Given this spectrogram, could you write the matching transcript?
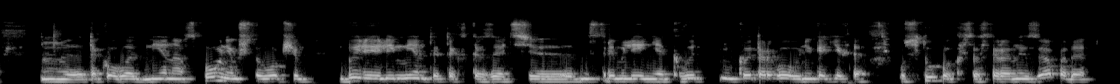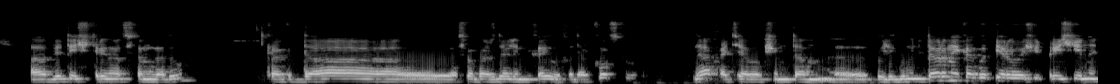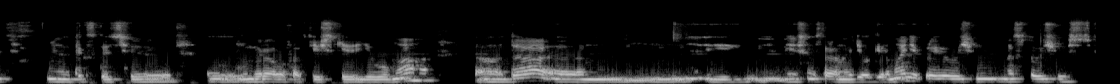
такого обмена? Вспомним, что, в общем, были элементы, так сказать, стремления к, вы, к выторговыванию каких-то уступок со стороны Запада а в 2013 году, когда освобождали Михаила Ходорковского да, хотя, в общем, там э, были гуманитарные, как бы, в первую очередь, причины, э, так сказать, э, умирала фактически его мама, а, да, эм, и Министерство иностранных дел Германии проявил очень настойчивость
